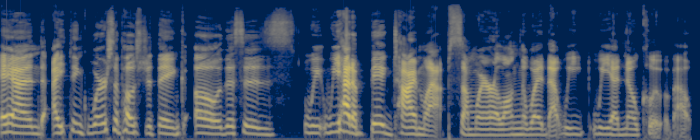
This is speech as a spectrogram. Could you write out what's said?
And I think we're supposed to think, oh, this is we we had a big time lapse somewhere along the way that we we had no clue about.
